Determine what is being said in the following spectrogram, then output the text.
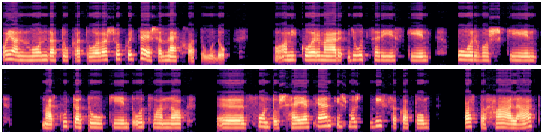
olyan mondatokat olvasok, hogy teljesen meghatódok. Amikor már gyógyszerészként, orvosként, már kutatóként ott vannak ö, fontos helyeken, és most visszakapom azt a hálát,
